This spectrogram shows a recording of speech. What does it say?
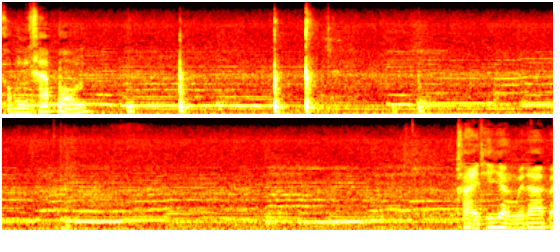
ขอบคุณครับผมใครที่ยังไม่ได้ไป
